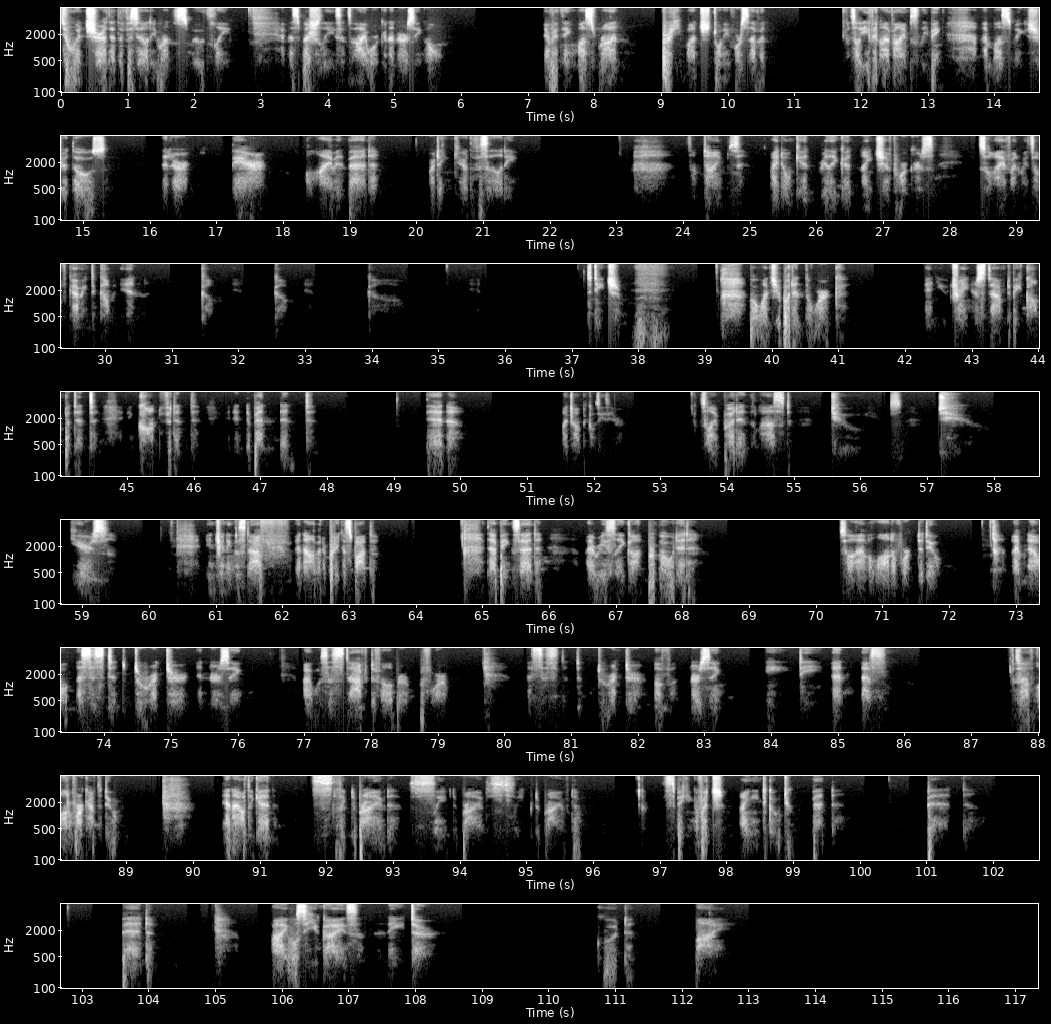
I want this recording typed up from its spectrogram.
to ensure that the facility runs smoothly, especially since I work in a nursing home. Everything must run pretty much 24 7. So even if I'm sleeping, I must make sure those that are there while I'm in bed are taking care of the facility. Sometimes I don't get really good night shift workers, so I find myself having to come in, come in, come in, come in to teach. But once you put in the work train your staff to be competent and confident and independent, then my job becomes easier. So I put in the last two years, two years in training the staff, and now I'm in a pretty good spot. That being said, I recently got promoted, so I have a lot of work to do. I'm now assistant director in nursing. I was a staff developer before. Assistant Director of Nursing, ADNS. So I have a lot of work I have to do. And I have to get sleep deprived, sleep deprived, sleep deprived. Speaking of which,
